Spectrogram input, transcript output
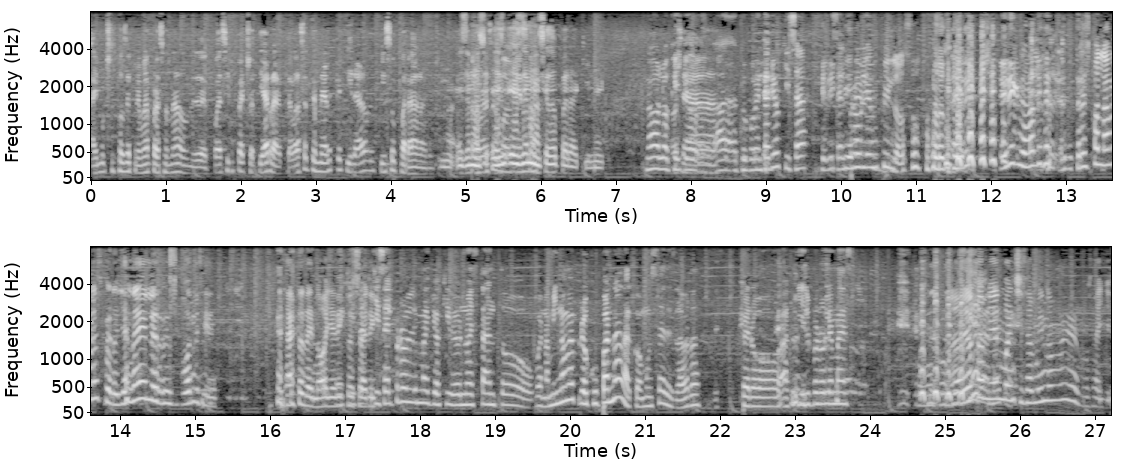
hay muchos juegos de primera persona donde puedes ir pecho a tierra, te vas a tener que tirar del piso para... No, es, demasi- ese es- es demasiado para Kinect. No, lo que O sea- yo, a, a tu comentario quizá, Eric el problema, bien filósofo. Eric, Eric nomás dice tres palabras, pero ya nadie le responde. Exacto, de no, ya dijo eso quizá, Eric. quizá el problema yo aquí veo no es tanto, bueno, a mí no me preocupa nada como ustedes, la verdad, pero aquí el problema es como- como No, yo también, ¿no? manchis, a mí no me... O sea, yo-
